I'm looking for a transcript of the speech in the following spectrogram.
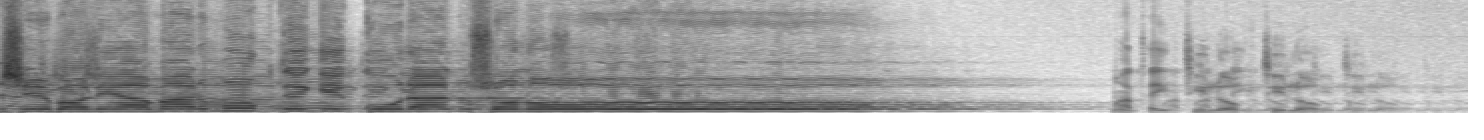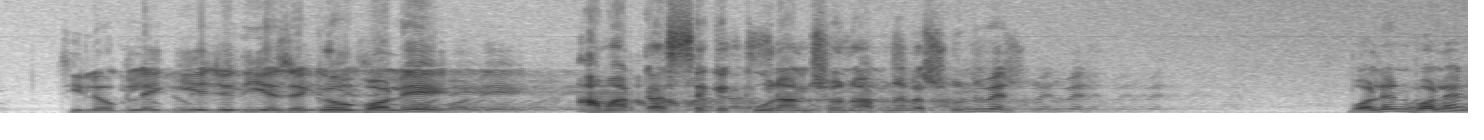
এসে বলে আমার মুখ থেকে কোরআন শোনো। মাথায় তিলক তিলক তিলক। লেগিয়ে যদি এসে কেউ বলে, আমার কাছ থেকে কোরআন শোনো আপনারা শুনবেন? বলেন বলেন?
